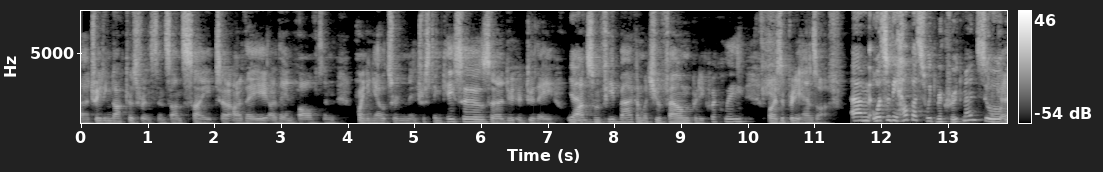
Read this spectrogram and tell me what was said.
uh, treating doctors, for instance, on site? Uh, are they are they involved in pointing out certain interesting cases? Uh, do, do they Yeah. want some feedback on what you've found pretty quickly, or is it pretty hands off? Um, well, so they help us with recruitment. So Okay.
